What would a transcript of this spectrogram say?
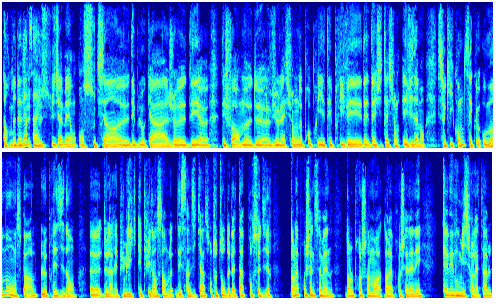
porte de Versailles. Je suis jamais en, en soutien euh, des blocages, euh, des, euh, des formes de euh, violation de propriété privée, d'agitation, évidemment. Ce qui compte, c'est qu'au moment où on se parle, le président euh, de la République et puis l'ensemble des syndicats sont autour de la table pour se dire, dans la prochaine semaine, dans le prochain mois, dans la prochaine année, Qu'avez-vous mis sur la table?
